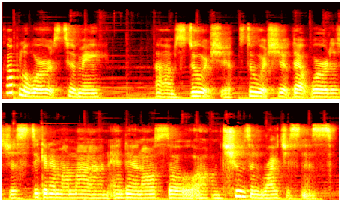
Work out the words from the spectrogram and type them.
a couple of words to me. Um, stewardship, stewardship, that word is just sticking in my mind. And then also um, choosing righteousness,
